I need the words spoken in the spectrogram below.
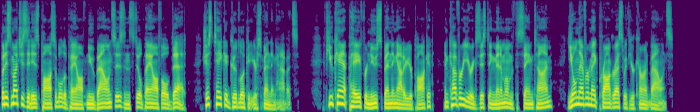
But as much as it is possible to pay off new balances and still pay off old debt, just take a good look at your spending habits. If you can't pay for new spending out of your pocket and cover your existing minimum at the same time, you'll never make progress with your current balance.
